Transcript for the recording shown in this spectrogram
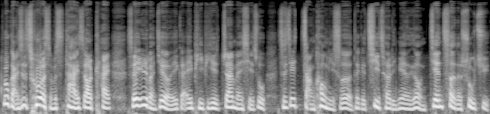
不管是出了什么事，他还是要开，所以日本就有一个 A P P 专门协助直接掌控你所有这个汽车里面的那种监测的数据，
